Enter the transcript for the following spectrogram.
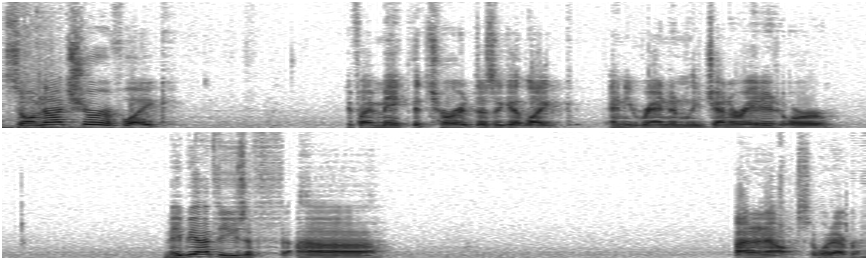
so I'm not sure if like if I make the turret does it get like any randomly generated or maybe I have to use a uh, I don't know, so whatever.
